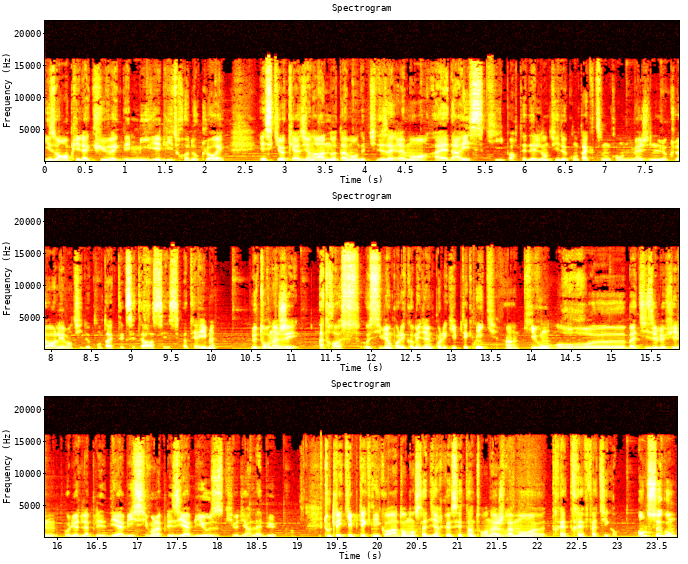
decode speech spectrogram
Ils ont rempli la cuve avec des milliers de litres d'eau chlorée, et ce qui occasionnera notamment des petits désagréments à Ed Harris qui portait des lentilles de contact, donc on imagine le chlore, les lentilles de contact, etc. C'est pas terrible. Le tournage est atroce, aussi bien pour les comédiens que pour l'équipe technique, hein, qui vont rebaptiser le film. Au lieu de l'appeler The Abyss, ils vont l'appeler The Abuse, qui veut dire l'abus. Toute l'équipe technique aura tendance à dire que c'est un tournage vraiment euh, très très fatigant. En second,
